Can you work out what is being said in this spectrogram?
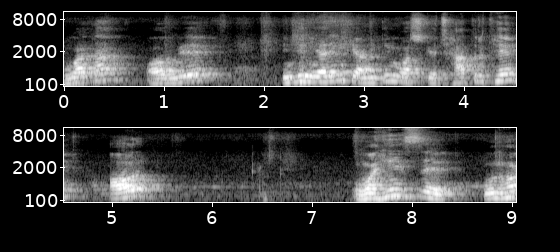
हुआ था और वे इंजीनियरिंग के अंतिम वर्ष के छात्र थे और वहीं से उन्हों,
